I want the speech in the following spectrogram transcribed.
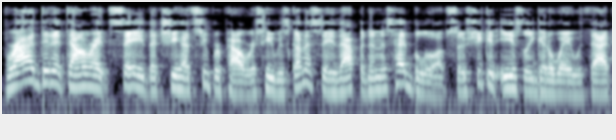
Brad didn't downright say that she had superpowers. He was gonna say that, but then his head blew up, so she could easily get away with that.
